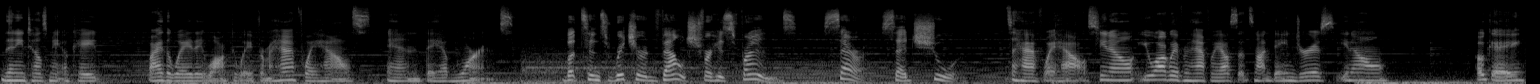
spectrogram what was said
Then he tells me, okay, by the way, they walked away from a halfway house and they have warrants. But since Richard vouched for his friends, Sarah said sure. It's a halfway house, you know? You walk away from a halfway house, that's not dangerous, you know? Okay.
